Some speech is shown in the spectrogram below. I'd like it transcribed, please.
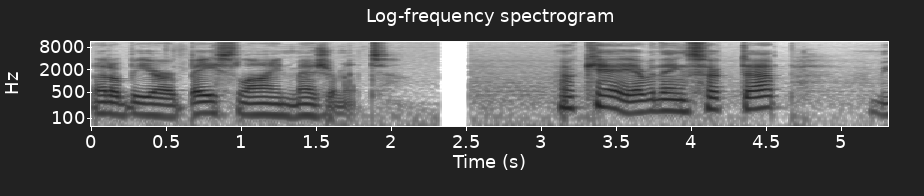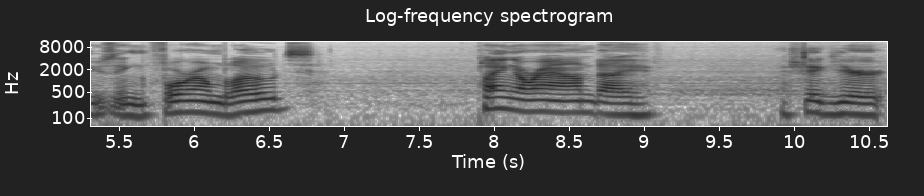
That'll be our baseline measurement. Okay, everything's hooked up. I'm using 4 ohm loads. Playing around, I, I figure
